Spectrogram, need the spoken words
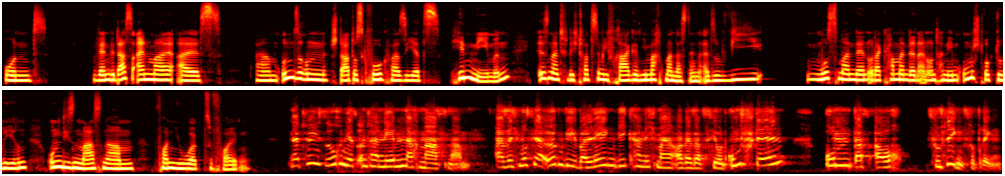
Und wenn wir das einmal als ähm, unseren Status quo quasi jetzt hinnehmen, ist natürlich trotzdem die Frage, wie macht man das denn? Also wie muss man denn oder kann man denn ein Unternehmen umstrukturieren, um diesen Maßnahmen von New Work zu folgen? Natürlich suchen jetzt Unternehmen nach Maßnahmen. Also ich muss ja irgendwie überlegen, wie kann ich meine Organisation umstellen, um das auch zum Fliegen zu bringen.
